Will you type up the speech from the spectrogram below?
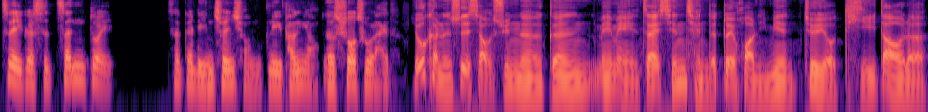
这个是针对。这个林春雄女朋友而说出来的，有可能是小薰呢跟美美在先前的对话里面就有提到了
